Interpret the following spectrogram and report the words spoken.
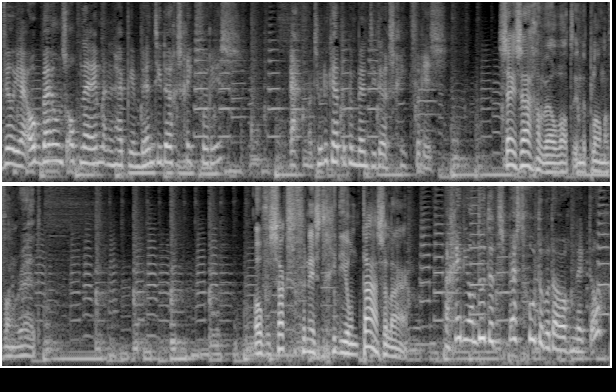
Wil jij ook bij ons opnemen? En dan heb je een band die er geschikt voor is. Ja, natuurlijk heb ik een band die er geschikt voor is. Zij zagen wel wat in de plannen van Red. Over saxofonist Gideon Tazelaar. Maar Gideon doet het best goed op het ogenblik, toch?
